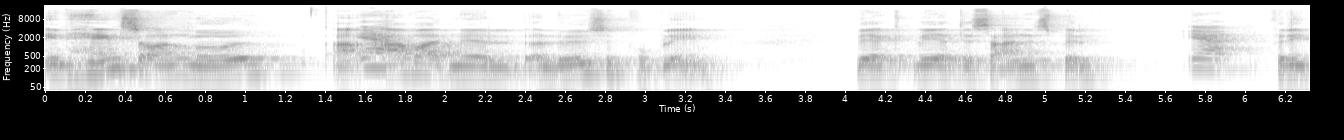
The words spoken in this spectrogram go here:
en hands-on måde at ja. arbejde med at, at løse et problem ved at, ved at designe et spil. Ja, Fordi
